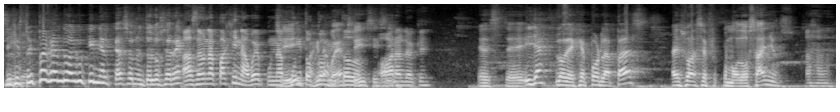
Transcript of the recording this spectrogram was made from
Dije, estoy pagando algo que ni al caso, ¿no? Entonces lo cerré. Ah, o sea, una página web, una Sí, punto com y todo. sí, sí, sí. Órale, ok. Este, y ya, lo dejé por la paz. Eso hace como dos años. Ajá.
